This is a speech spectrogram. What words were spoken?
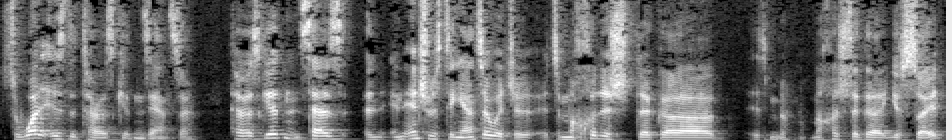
So what is the Teres Gittin's answer? Teres Gittin says an, an, interesting answer, which it's a mechudish it's mechudish yisoid,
